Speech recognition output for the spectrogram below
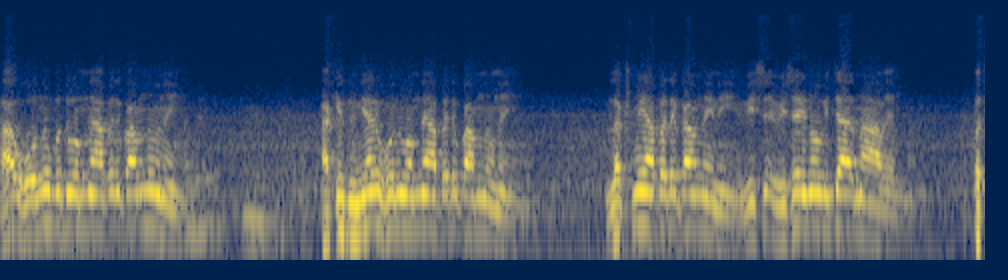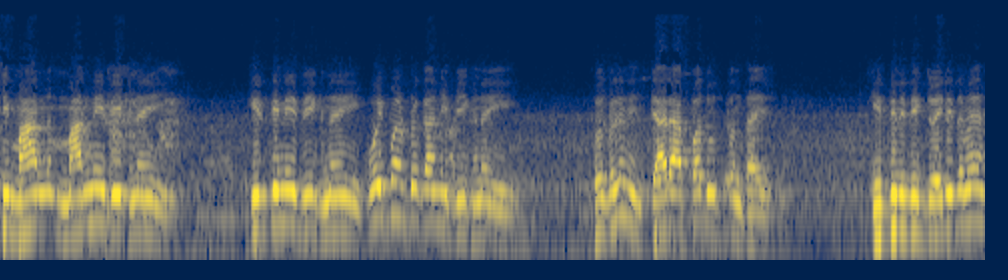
હા હોનું બધું અમને આપે તો કામનું નહીં. આખી દુનિયાનું હોનું અમને આપે તો કામનું નહીં. લક્ષ્મી આપે તો કામ નહીં નહીં. વિષય વિષયનો વિચાર ના આવે પછી માન માનની ભીખ નહીં કીર્તિની ભીખ નહીં કોઈ પણ પ્રકારની ભીખ નહીં. તો ભલે ને ત્યારે આ પદ ઉત્પન્ન થાય છે. કીર્તિની ભીખ જોયેલી તમે?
